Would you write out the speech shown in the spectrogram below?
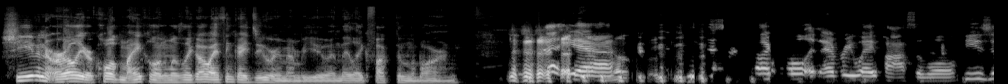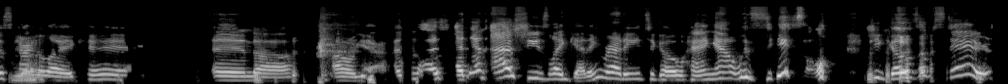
She even earlier called Michael and was like, oh, I think I do remember you. And they like fucked in the barn. yeah. Yep. He's disrespectful in every way possible. He's just kind of like, hey. And uh oh yeah. And then, as, and then as she's like getting ready to go hang out with Cecil, she goes upstairs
